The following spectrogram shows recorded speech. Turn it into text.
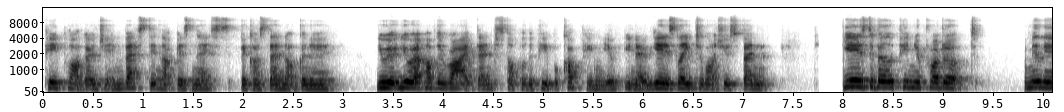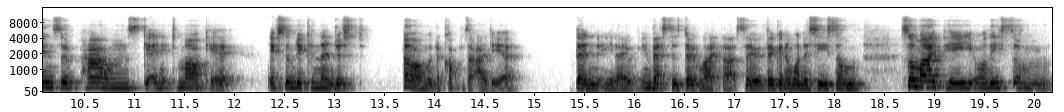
people aren't going to invest in that business because they're not going to, you, you won't have the right then to stop other people copying you. You know, years later, once you've spent years developing your product, millions of pounds getting it to market, if somebody can then just, oh, I'm going to copy that idea, then, you know, investors don't like that. So they're going to want to see some some IP or at least some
